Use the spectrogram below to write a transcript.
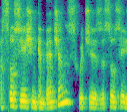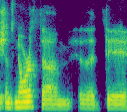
association conventions, which is associations north, um, the, the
